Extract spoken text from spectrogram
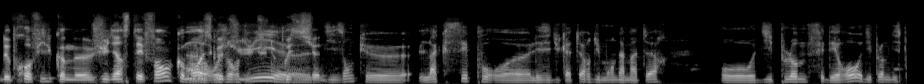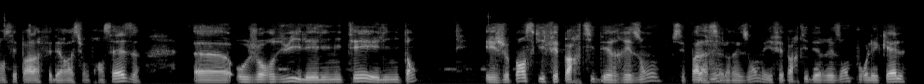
de profils comme Julien Stéphan Comment est-ce que tu, te positionnes? Disons que l'accès pour les éducateurs du monde amateur aux diplômes fédéraux, aux diplômes dispensés par la Fédération française. Euh, aujourd'hui, il est limité et limitant. Et je pense qu'il fait partie des raisons, c'est pas la mhm. seule raison, mais il fait partie des raisons pour lesquelles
